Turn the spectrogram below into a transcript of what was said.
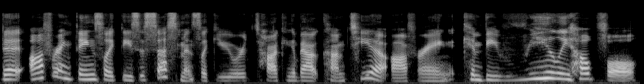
that offering things like these assessments, like you were talking about CompTIA offering, can be really helpful,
